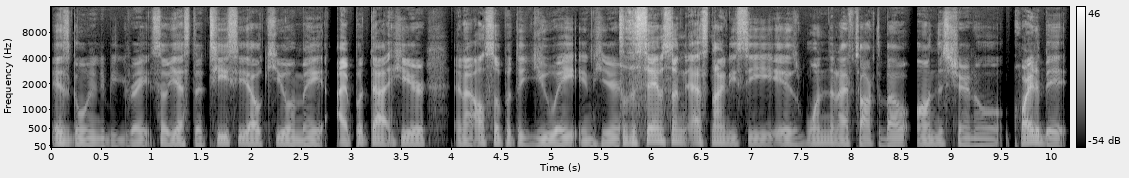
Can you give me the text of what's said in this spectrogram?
is going to be great. So yes, the TCL QM8, I put that here, and I also put the U8 in here. So the Samsung S90C is one that I've talked about on this channel quite a bit,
